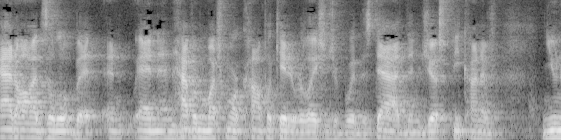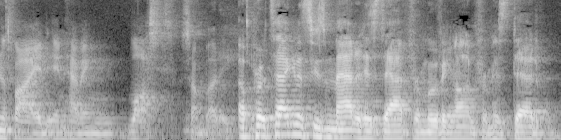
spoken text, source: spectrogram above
at odds a little bit and, and and have a much more complicated relationship with his dad than just be kind of unified in having lost somebody. A protagonist who's mad at his dad for moving on from his dead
